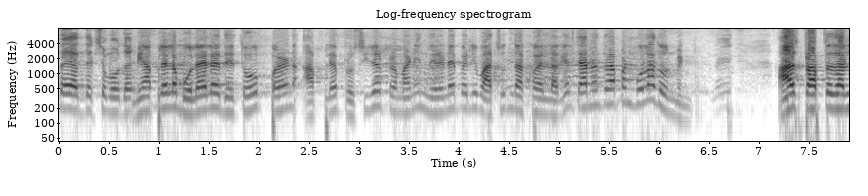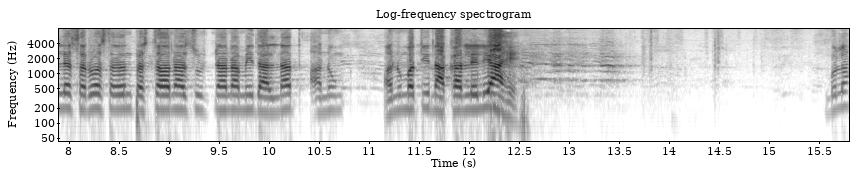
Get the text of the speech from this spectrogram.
नाही अध्यक्ष महोदय. मी आपल्याला बोलायला देतो पण आपल्या प्रोसिजर प्रमाणे निर्णय पहिली वाचून दाखवायला लागेल. त्यानंतर आपण बोला दोन मिनिटं. आज प्राप्त झालेल्या सर्व स्थगन प्रस्तावना सूचनांना मी दालनात अनु अनुमती नाकारलेली आहे. बोला.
